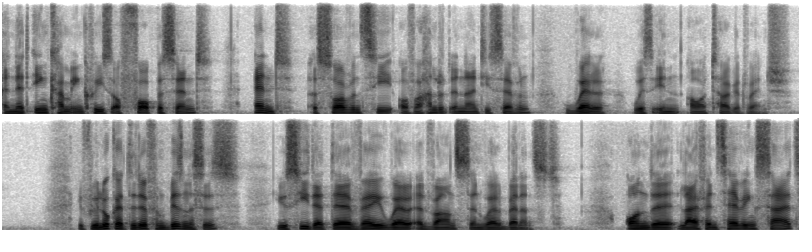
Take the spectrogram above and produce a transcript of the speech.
a net income increase of 4%, and a solvency of 197, well within our target range. If we look at the different businesses, you see that they're very well advanced and well balanced. On the life and savings side,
